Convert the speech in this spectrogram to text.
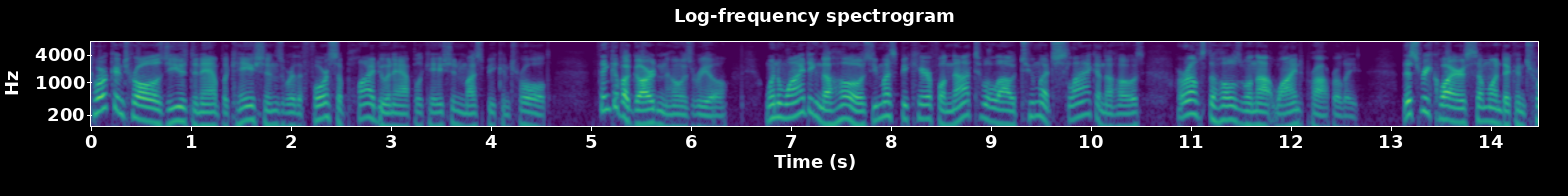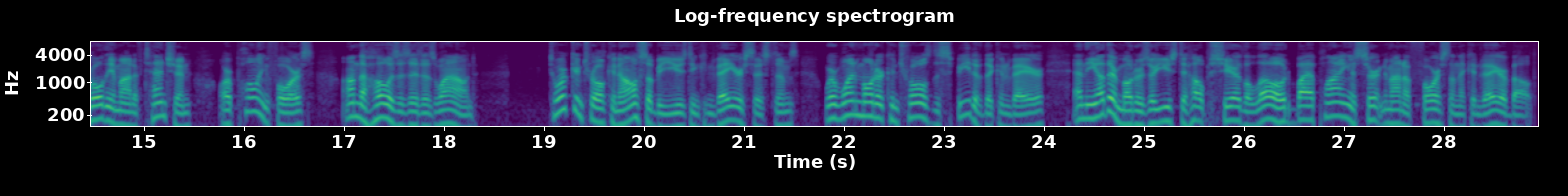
Torque control is used in applications where the force applied to an application must be controlled. Think of a garden hose reel. When winding the hose, you must be careful not to allow too much slack in the hose, or else the hose will not wind properly. This requires someone to control the amount of tension, or pulling force, on the hose as it is wound. Torque control can also be used in conveyor systems where one motor controls the speed of the conveyor and the other motors are used to help share the load by applying a certain amount of force on the conveyor belt.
